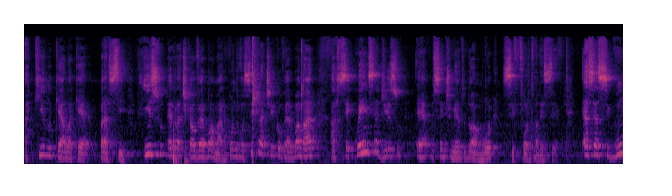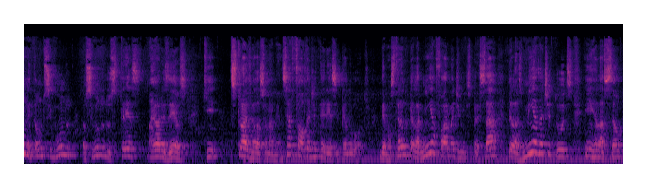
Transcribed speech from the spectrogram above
aquilo que ela quer para si. Isso é praticar o verbo amar. Quando você pratica o verbo amar, a sequência disso é o sentimento do amor se fortalecer. Essa é a segunda, então, o segundo, é o segundo dos três maiores erros que destrói os relacionamentos. É a falta de interesse pelo outro, demonstrando pela minha forma de me expressar, pelas minhas atitudes e em relação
